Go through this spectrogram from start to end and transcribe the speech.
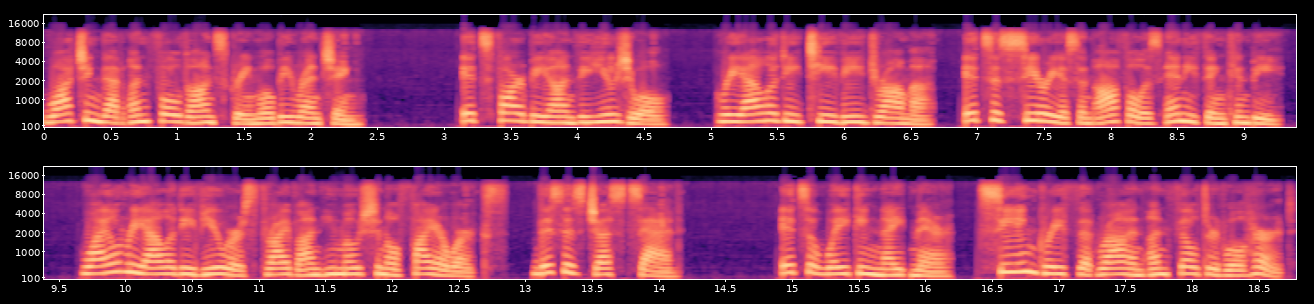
watching that unfold on-screen will be wrenching. It's far beyond the usual reality TV drama. It's as serious and awful as anything can be. While reality viewers thrive on emotional fireworks, this is just sad. It's a waking nightmare. Seeing grief that raw and unfiltered will hurt,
